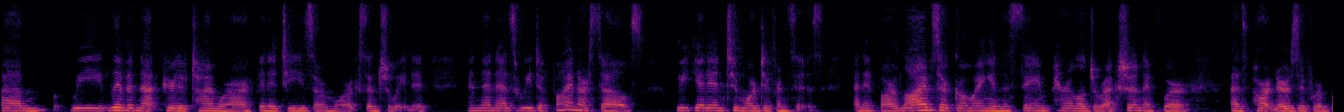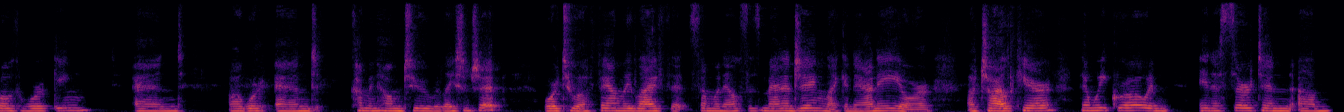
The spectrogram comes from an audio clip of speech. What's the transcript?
Um, we live in that period of time where our affinities are more accentuated. And then as we define ourselves, we get into more differences. And if our lives are going in the same parallel direction, if we're as partners, if we're both working and uh, work and coming home to relationship or to a family life that someone else is managing, like a nanny or a childcare, then we grow in in a certain um,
